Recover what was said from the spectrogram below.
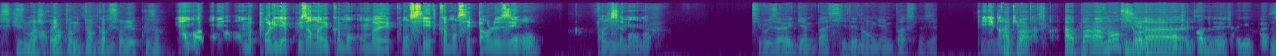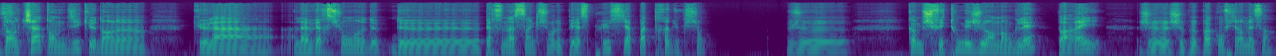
Excuse-moi, je Alors, croyais que t'en étais encore sur Yakuza. Non, on m'a- on m'a- pour les Yakuza, on m'avait conseillé de commencer par le zéro. Ah oui. Forcément, non. Si vous avez le Game Pass, il est dans le Game Pass le zéro. Et dans À le Game part- Pass. Apparemment, Il y sur la... Dans le chat, on me dit que dans le que la la version de, de Persona 5 sur le PS Plus, il n'y a pas de traduction. Je comme je fais tous mes jeux en anglais, pareil, je je peux pas confirmer ça.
